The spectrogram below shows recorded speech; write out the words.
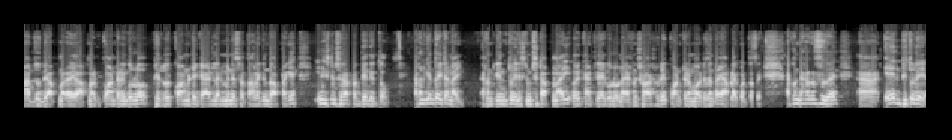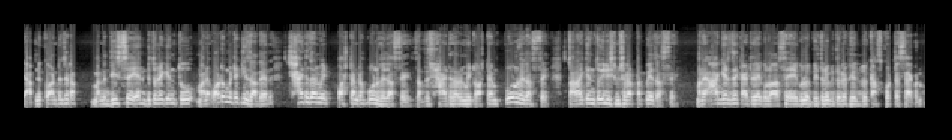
আর যদি আপনার আপনার কন্টেন্টগুলো ফেসবুক কমিউনিটি গাইডলাইন মেনে তাহলে কিন্তু আপনাকে ইনস্টিম সেটআপটা দিয়ে দিত। এখন কিন্তু এটা নাই। এখন কিন্তু ইনস্টিম সেট আপ নাই, ওই ক্রাইটেরিয়াগুলো নাই। এখন সরাসরি কন্টেন্ট মনিটাইজেশনটাই অ্যাপ্লাই করতেছে। এখন দেখা যাচ্ছে যে এর ভিতরে আপনি কন্টেন্ট সেট আপ মানে দিচ্ছে, এর ভিতরে কিন্তু মানে অটোমেটিকলি যাদের ষাট হাজার মিনিট টাইমটা পূর্ণ হয়ে যাচ্ছে, যাদের ষাট হাজার মিনিট ওয়াচ টাইম পূর্ণ হয়ে যাচ্ছে তারা কিন্তু ইনস্টিম সেট আপটা পেয়ে যাচ্ছে। মানে আগের যে ক্রাইটেরিয়া গুলো আছে, এগুলো ভিতরে ভিতরে ফেসবুক কাজ করতেছে এখনও।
